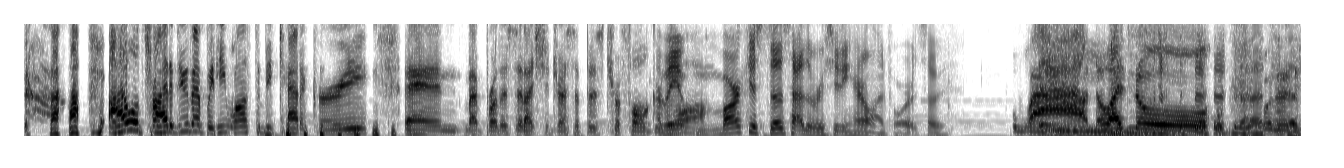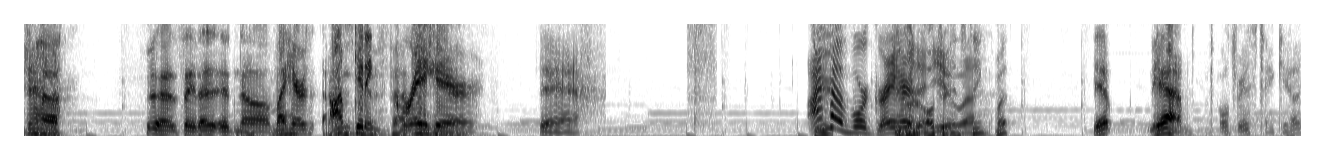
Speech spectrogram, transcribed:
I will try to do that, but he wants to be Katakuri, and my brother said I should dress up as Trafalgar I mean, Law. Marcus does have the receding hairline for it, so Wow, no, I know. No, that's- that's no. Yeah, say that. uh, No, That's my me. hair. I'll I'm just be a getting gray Vegeta. hair. Yeah. I have more gray You're hair going to than Ultra you. uh, Instinct? What? Yep. Yeah. Ultra Instinct. Yeah.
